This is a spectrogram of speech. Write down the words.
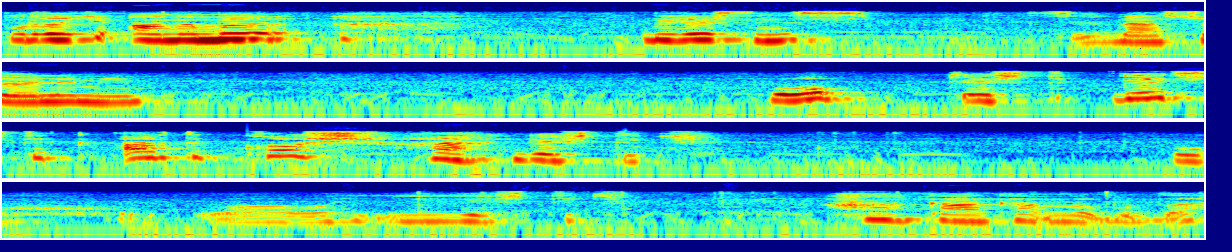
Buradaki anımı bilirsiniz. Siz ben söylemeyeyim. Hop geçtik geçtik artık koş. Ha geçtik. Oh vallahi iyi geçtik. Ha kankam da burada.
